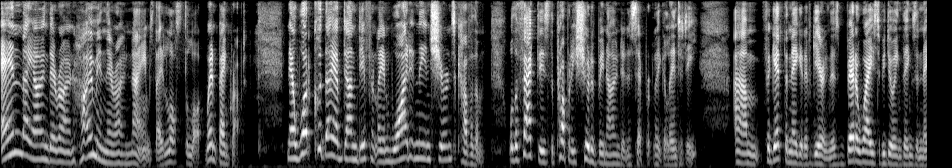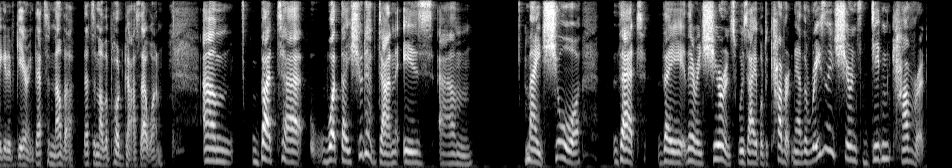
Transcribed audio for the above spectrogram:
and they owned their own home in their own names, they lost the lot, went bankrupt. Now, what could they have done differently and why didn't the insurance cover them? Well, the fact is, the property should have been owned in a separate legal entity. Um, forget the negative gearing. There's better ways to be doing things than negative gearing. That's another. That's another podcast. That one. Um, but uh, what they should have done is um, made sure that they their insurance was able to cover it. Now, the reason insurance didn't cover it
